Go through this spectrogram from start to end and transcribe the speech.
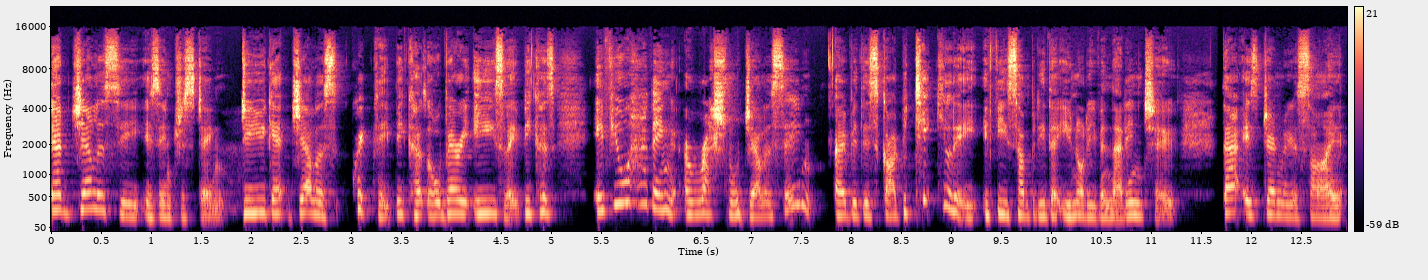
Now, jealousy is interesting. Do you get jealous quickly because, or very easily? Because if you're having irrational jealousy over this guy, particularly if he's somebody that you're not even that into, that is generally a sign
